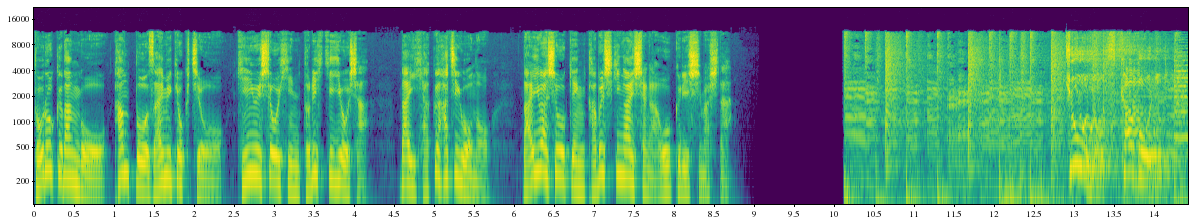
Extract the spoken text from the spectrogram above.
登録番号関東財務局長金融商品取引業者第108号の大和証券株式会社がお送りしました。今日の深掘り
